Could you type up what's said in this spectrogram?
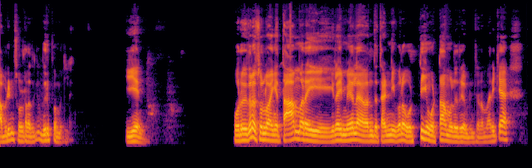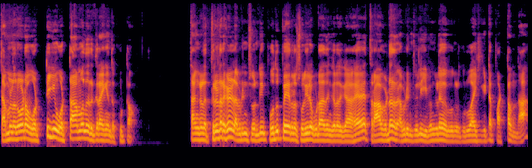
அப்படின்னு சொல்கிறதுக்கு விருப்பம் இல்லை. ஏன்? ஒரு இதில் சொல்லுவாங்க தாமரை இலை மேலே வந்த தண்ணி போல் ஒட்டியும் ஒட்டாமல் இரு அப்படின்னு சொன்ன மாதிரிக்க தமிழனோட ஒட்டியும் ஒட்டாமல் இருக்கிறாங்க இந்த கூட்டம். தங்களை திருடர்கள் அப்படின்னு சொல்லி பொது பெயரில் சொல்லிடக்கூடாதுங்கிறதுக்காக திராவிடர் அப்படின்னு சொல்லி இவங்களே இவங்களுக்கு உருவாக்கிக்கிட்ட பட்டம் தான்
